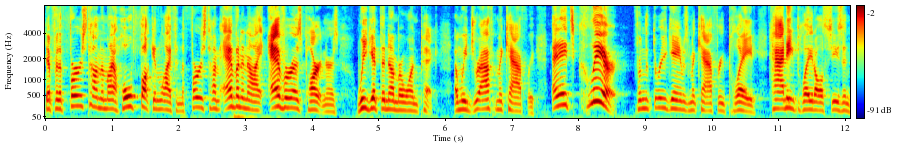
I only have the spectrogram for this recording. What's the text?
that for the first time in my whole fucking life, and the first time Evan and I ever as partners, we get the number one pick and we draft McCaffrey. And it's clear from the three games McCaffrey played, had he played all season,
